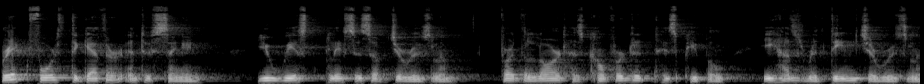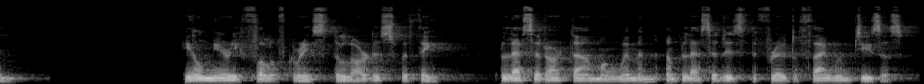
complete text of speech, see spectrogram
Break forth together into singing you waste places of Jerusalem, for the Lord has comforted his people, he has redeemed Jerusalem. Hail Mary, full of grace, the Lord is with thee. Blessed art thou among women, and blessed is the fruit of thy womb, Jesus.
